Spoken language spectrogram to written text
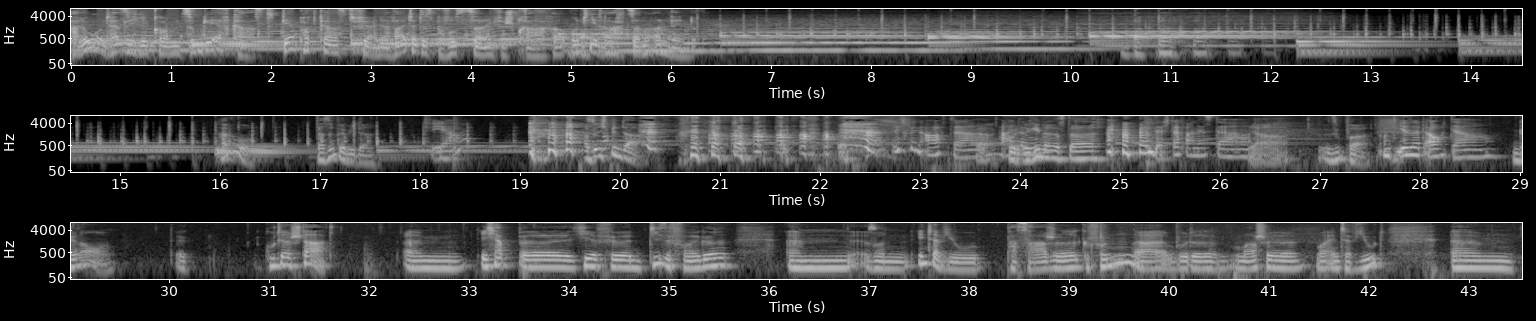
Hallo und herzlich willkommen zum GFcast, der Podcast für ein erweitertes Bewusstsein für Sprache und ihre achtsame Anwendung. Hallo, da sind wir wieder. Ja, Also ich bin da. ich bin auch da. Ja, cool. Hallo. Irina ist da. Der Stefan ist da. Ja, super. Und ihr seid auch da. Genau. Guter Start. Ähm, ich habe äh, hier für diese Folge ähm, so ein Interview-Passage gefunden. Da wurde Marshall mal interviewt ähm,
